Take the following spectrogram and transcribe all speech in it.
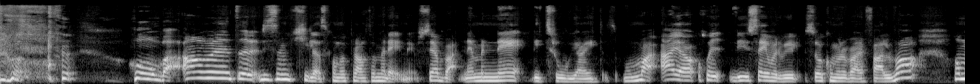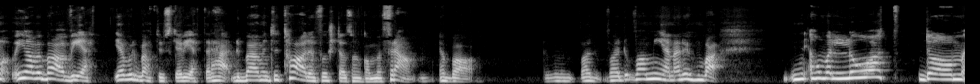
så, hon bara, ah, men det är så mycket killar som kommer prata med dig nu. Så jag bara, nej men nej det tror jag inte. Så hon bara, ah, ja skit, du säger vad du vill, så kommer det i varje fall vara. Hon bara, jag vill bara veta, jag vill bara att du ska veta det här. Du behöver inte ta den första som kommer fram. Jag bara, mm, vad, vad, vad menar du? Hon bara, hon bara låt dem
